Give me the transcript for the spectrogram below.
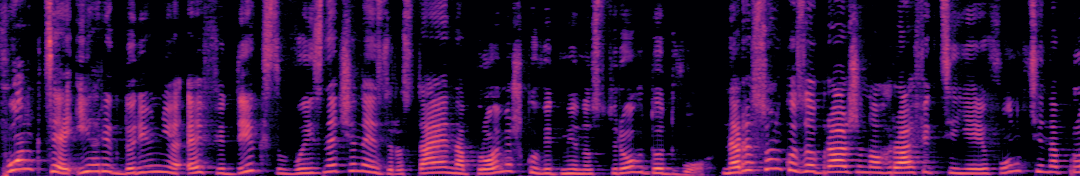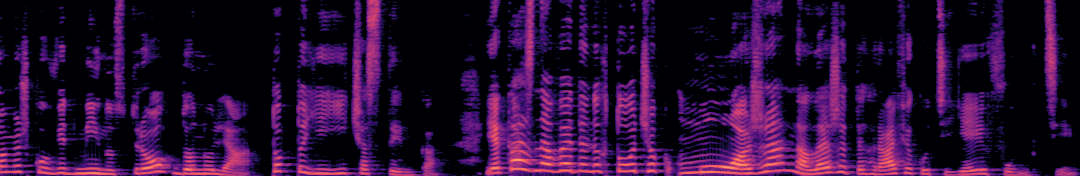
Функція y дорівнює f від x визначена і зростає на проміжку від мінус 3 до 2. На рисунку зображено графік цієї функції на проміжку від мінус 3 до 0, тобто її частинка. Яка з наведених точок може належати графіку цієї функції?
